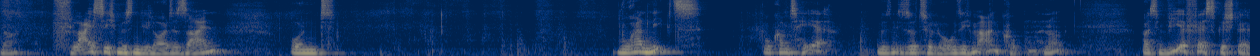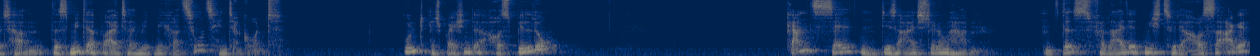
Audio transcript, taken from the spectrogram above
Ne? Fleißig müssen die Leute sein. Und woran liegt's? Wo kommt es her? Müssen die Soziologen sich mal angucken. Ne? Was wir festgestellt haben, dass Mitarbeiter mit Migrationshintergrund und entsprechende Ausbildung ganz selten diese Einstellung haben. Und das verleitet mich zu der Aussage,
